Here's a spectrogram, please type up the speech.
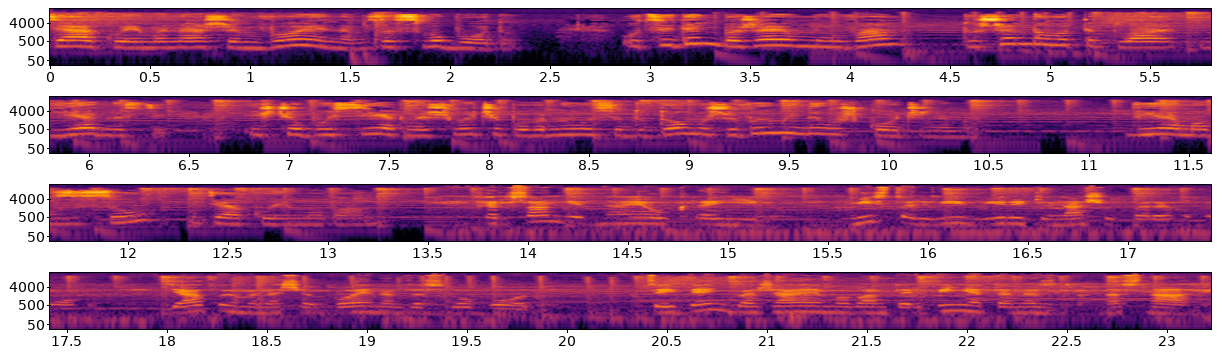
Дякуємо нашим воїнам за свободу. У цей день бажаємо вам душевного тепла, єдності і щоб усі якнайшвидше повернулися додому живими і неушкодженими. Віримо в ЗСУ і дякуємо вам. Херсон єднає Україну. Місто Львів вірить у нашу перемогу. Дякуємо нашим воїнам за свободу. В цей день бажаємо вам терпіння та наснаги,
